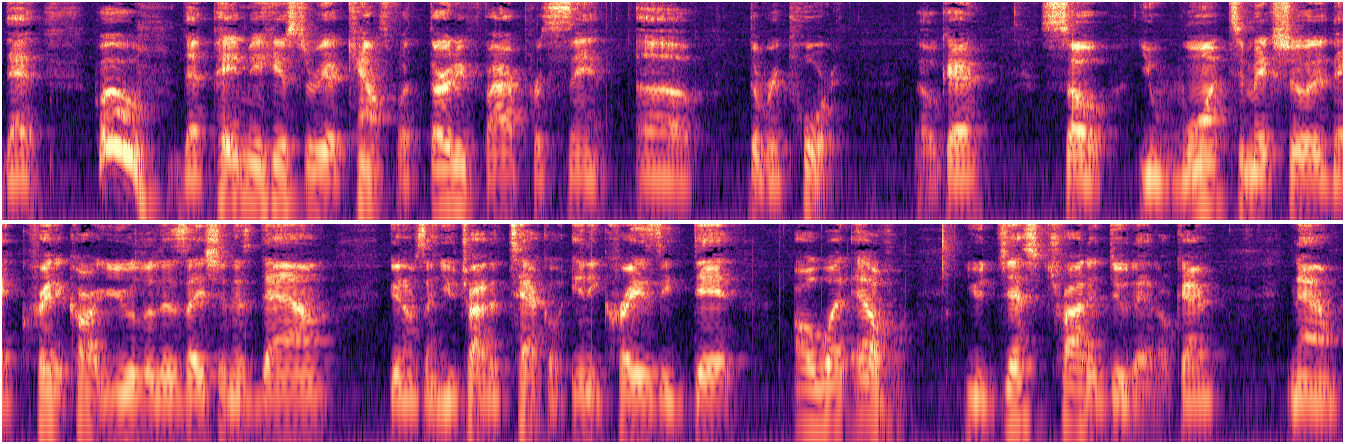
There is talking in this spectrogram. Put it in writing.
That whoo, that payment history accounts for 35% of the report. Okay? So you want to make sure that that credit card utilization is down. You know what I'm saying? You try to tackle any crazy debt or whatever. You just try to do that, okay? Now,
